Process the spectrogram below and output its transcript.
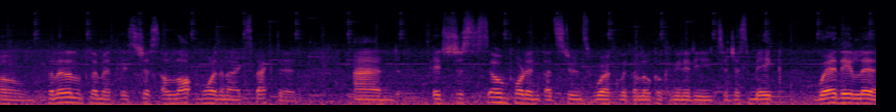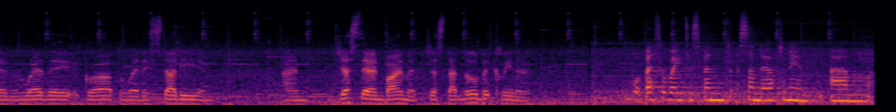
home, the Little Plymouth is just a lot more than I expected and it's just so important that students work with the local community to just make where they live and where they grow up and where they study and, and just their environment just that little bit cleaner. What better way to spend a Sunday afternoon? Um,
